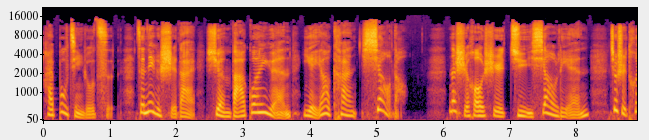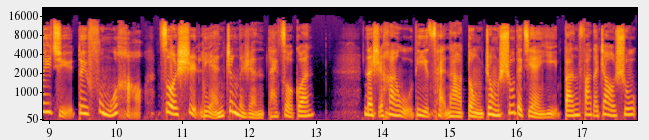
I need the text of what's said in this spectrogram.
还不仅如此，在那个时代，选拔官员也要看孝道。那时候是举孝廉，就是推举对父母好、做事廉政的人来做官。那是汉武帝采纳董仲舒的建议颁发的诏书，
